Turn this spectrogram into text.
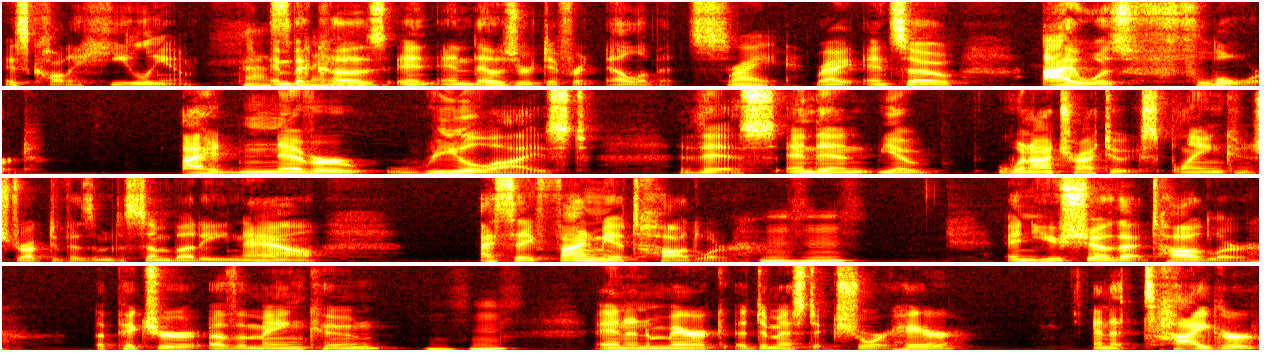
is called a helium. And because and, and those are different elements right. right? And so I was floored. I had never realized this. And then, you know, when I try to explain constructivism to somebody now, I say, find me a toddler. Mm-hmm. And you show that toddler a picture of a Maine Coon Mm-hmm. and an American, a domestic short hair and a tiger,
